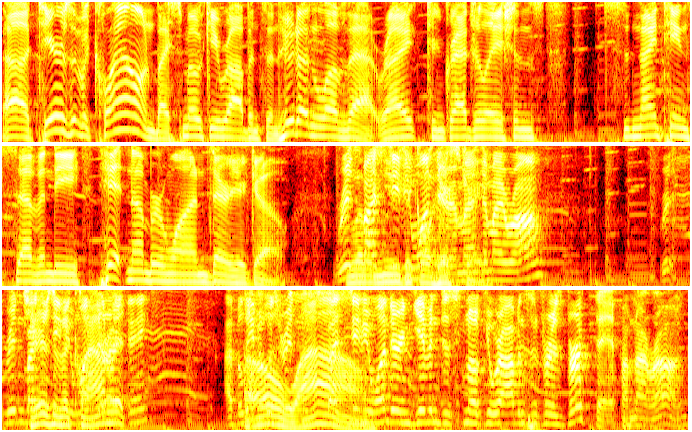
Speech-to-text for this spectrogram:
uh, Tears of a Clown by Smokey Robinson. Who doesn't love that, right? Congratulations. It's 1970 hit number one. There you go. Written by Stevie Wonder. Am. I, am I wrong? Writ- written by Tears of Stevie a Clown? Wonder, I think. I believe it Oh, was written wow. by Stevie Wonder and given to Smokey Robinson for his birthday, if I'm not wrong.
